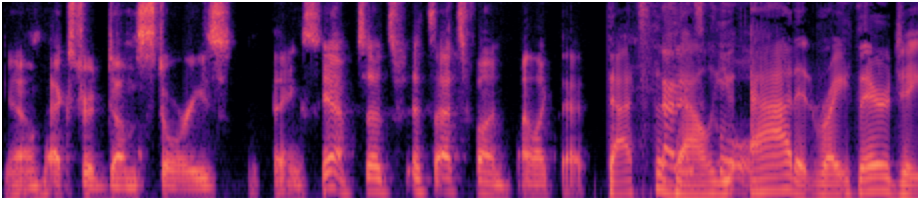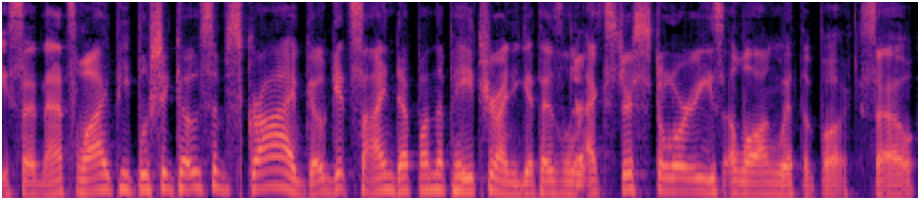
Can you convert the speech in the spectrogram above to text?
you know extra dumb stories and things. Yeah so it's it's that's fun. I like that. That's the that value cool. added right there jason. That's why people should go subscribe. Go get signed up on the patreon. You get those little extra stories along with the book. So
